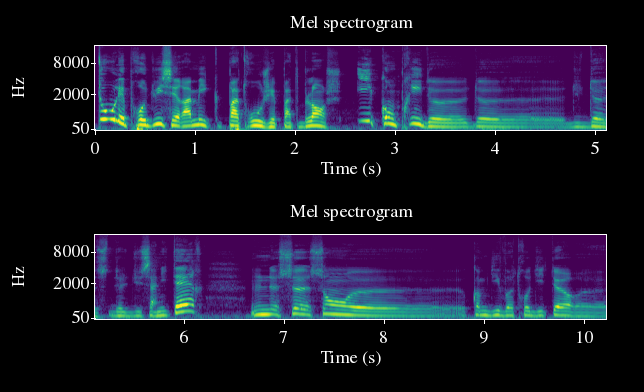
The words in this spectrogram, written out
tous les produits céramiques, pâte rouge et pâte blanche, y compris de, du sanitaire, sont, euh, comme dit votre auditeur, euh,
